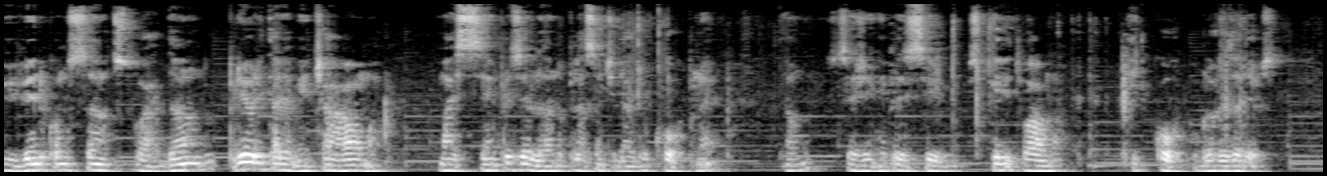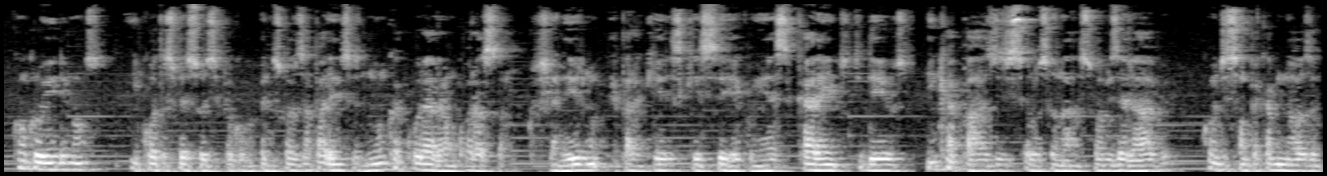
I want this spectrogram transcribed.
vivendo como santos, guardando prioritariamente a alma, mas sempre zelando pela santidade do corpo, né? Então, seja irrepreensível, espírito, alma e corpo, glórias a Deus. Concluindo, irmãos, enquanto as pessoas se preocupam apenas com as aparências, nunca curarão o coração. O cristianismo é para aqueles que se reconhecem carentes de Deus, incapazes de solucionar sua miserável condição pecaminosa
